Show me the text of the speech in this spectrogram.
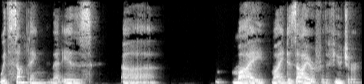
with something that is uh, my my desire for the future,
